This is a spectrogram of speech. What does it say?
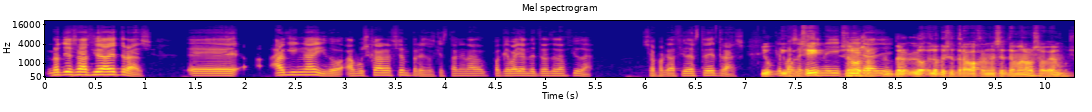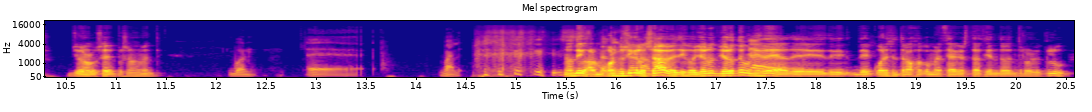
¿No tienes a la ciudad detrás? Eh, ¿Alguien ha ido a buscar a las empresas que están la, para que vayan detrás de la ciudad? O sea, para que la ciudad esté detrás. Yo, ¿Qué igual, pasa? sí, que tiene eso que no ir lo, a... pero lo, lo, que se trabaja en ese tema no lo sabemos. Yo no lo sé personalmente. Bueno, eh, vale. No digo, a lo mejor tú sí que lo sabes. Digo, yo no, yo no tengo claro. ni idea de, de, de, cuál es el trabajo comercial que está haciendo dentro del club.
